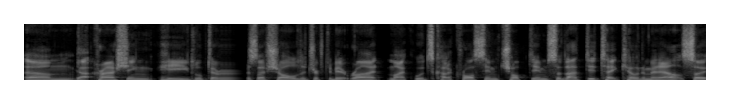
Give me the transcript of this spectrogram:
um, Yeah. crashing. He looked over his left shoulder, drifted a bit right. Mike Woods cut across him, chopped him. So that did take Kelderman out. So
